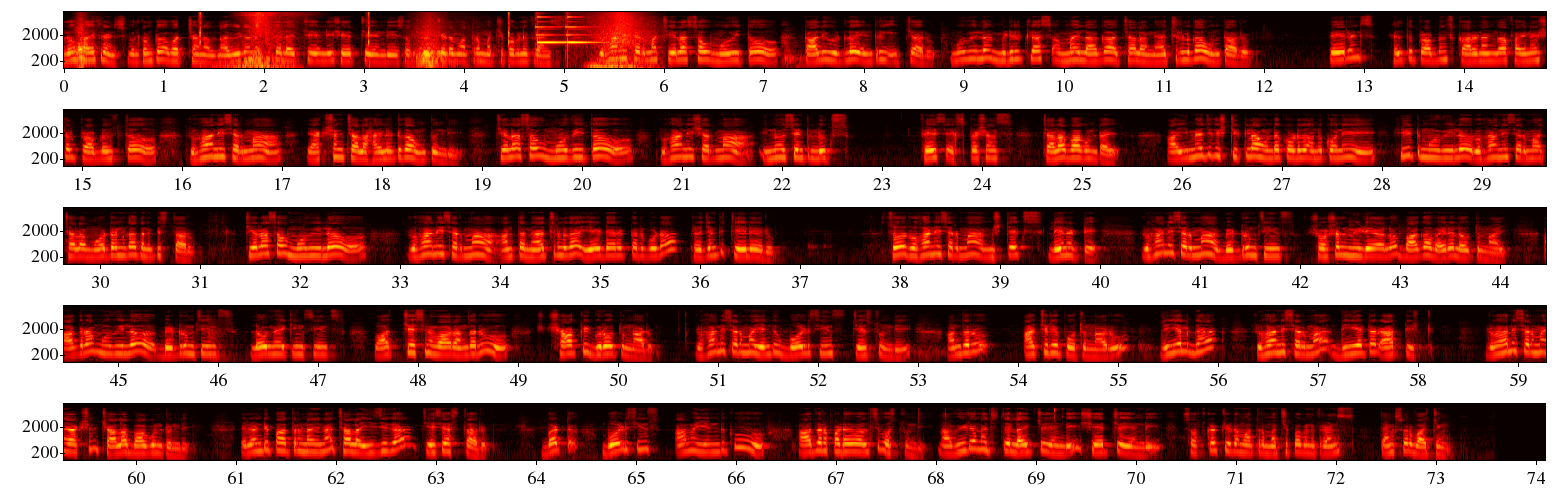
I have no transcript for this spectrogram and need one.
Hello hi friends welcome to our channel నా video నచ్చితే like చేయండి షేర్ చేయండి సబ్స్క్రైబ్ చేయడం మాత్రం మర్చిపోకండి ఫ్రెండ్స్ రుహాని శర్మ చీలా సౌ మూవీతో టాలీవుడ్లో ఎంట్రీ ఇచ్చారు. మూవీలో మిడిల్ క్లాస్ అమ్మాయి లాగా చాలా న్యాచురల్గా ఉంటారు. పేరెంట్స్ హెల్త్ ప్రాబ్లమ్స్ కారణంగా ఫైనాన్షియల్ ప్రాబ్లమ్స్తో రుహానీ శర్మ యాక్షన్ చాలా హైలైట్గా ఉంటుంది. చీలా సౌ మూవీతో Ruhani Sharma innocent looks face expressions చాలా బాగుంటాయి. ఆ ఇమేజ్కి స్టిక్లా ఉండకూడదు అనుకొని హీట్ మూవీలో రుహానీ శర్మ చాలా మోడర్న్గా కనిపిస్తారు. చిలాసవ్ మూవీలో రుహానీ శర్మ అంత న్యాచురల్గా ఏ డైరెక్టర్ కూడా ప్రజెంట్ చేయలేరు. సో రుహానీ శర్మ మిస్టేక్స్ లేనట్టే. Ruhani Sharma bedroom scenes social మీడియాలో బాగా వైరల్ అవుతున్నాయి. ఆగ్రా మూవీలో bedroom scenes love making scenes watch చేసిన వారందరూ షాక్కి గురవుతున్నారు. రుహానీ శర్మ ఎందుకు బోల్డ్ సీన్స్ చేస్తుంది? అందరూ ఆశ్చర్యపోతున్నారు. రియల్గా Ruhani Sharma theatre artist. Ruhani Sharma action చాలా బాగుంటుంది. ఎలాంటి పాత్రనైనా చాలా ఈజీగా చేసేస్తారు. బట్ బోల్డ్ సీన్స్ ఆమె ఎందుకు ఆధారపడవలసి వస్తుంది? నా వీడియో నచ్చితే లైక్ చేయండి షేర్ చేయండి. సబ్స్క్రైబ్ చేయడం మాత్రం మర్చిపోకండి ఫ్రెండ్స్. Thanks for watching.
